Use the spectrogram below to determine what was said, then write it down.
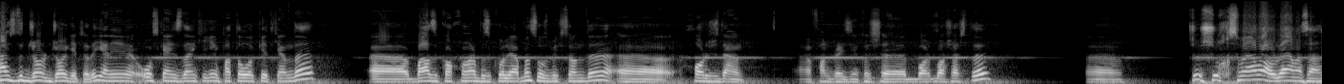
qaysidir joy- joygachada ya'ni o'sganingizdan keyin patolog ketganda ba'zi korxonalar biz ko'ryapmiz. O'zbekistonda xorijdan fundraising qilishni bo- boshlashdi shu qismi ham bor ular masalan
